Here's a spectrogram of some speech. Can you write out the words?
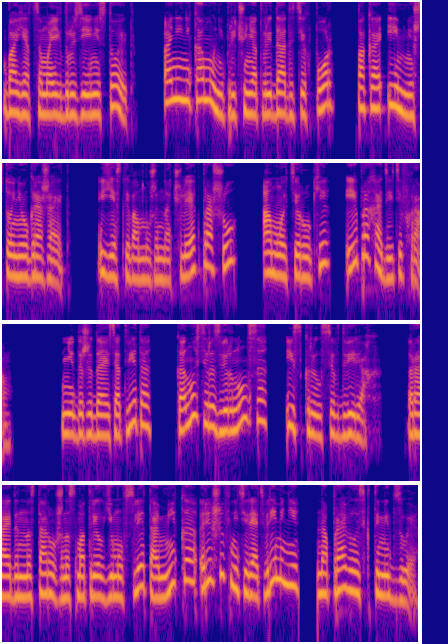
бояться моих друзей не стоит. Они никому не причинят вреда до тех пор, пока им ничто не угрожает. Если вам нужен ночлег, прошу, омойте руки и проходите в храм». Не дожидаясь ответа, Кануси развернулся и скрылся в дверях. Райден настороженно смотрел ему вслед, а Мика, решив не терять времени, направилась к Тамидзуе.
